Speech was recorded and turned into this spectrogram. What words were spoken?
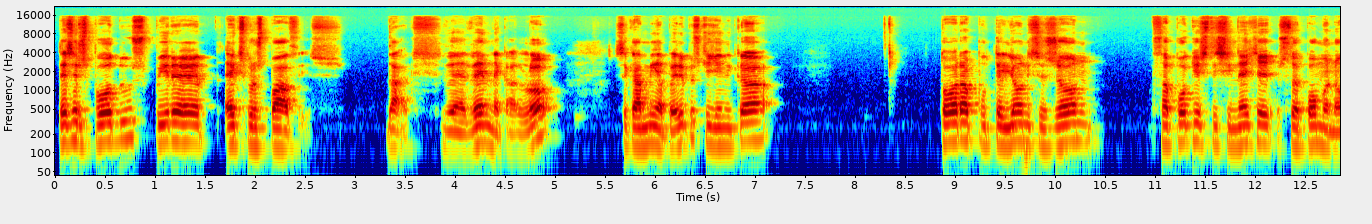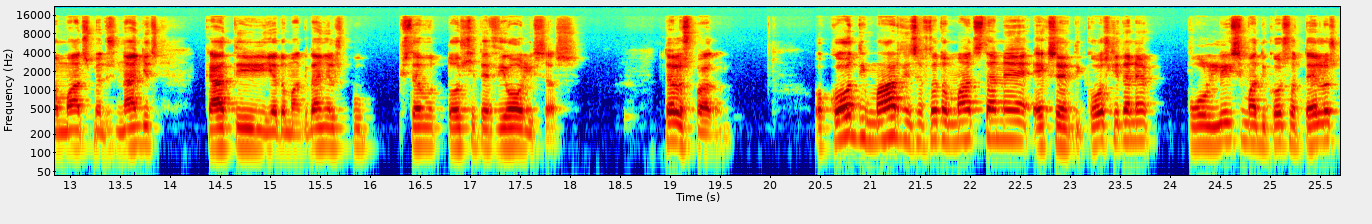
4 πόντους πήρε 6 προσπάθειες. Εντάξει, δεν, δεν είναι καλό σε καμία περίπτωση και γενικά τώρα που τελειώνει η σεζόν θα πω και στη συνέχεια στο επόμενο match με τους Nuggets κάτι για το McDaniels που πιστεύω το έχετε δει όλοι σας. Τέλος πάντων. Ο Cody Martin σε αυτό το match ήταν εξαιρετικός και ήταν πολύ σημαντικός στο τέλος.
